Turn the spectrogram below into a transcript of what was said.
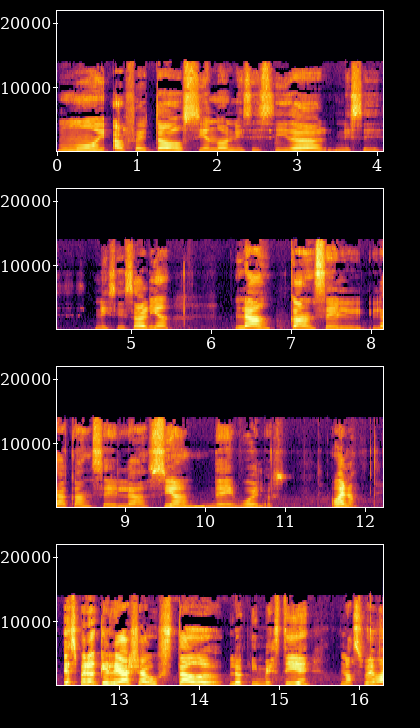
muy afectado siendo necesidad necesaria la, cancel, la cancelación de vuelos. Bueno, espero que le haya gustado lo que investigué. Nos vemos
